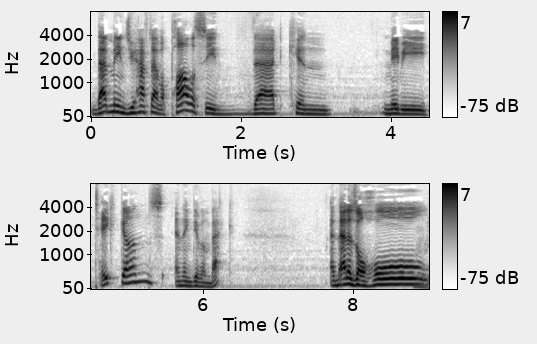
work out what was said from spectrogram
That means you have to have a policy that can maybe take guns and then give them back. And that is a whole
